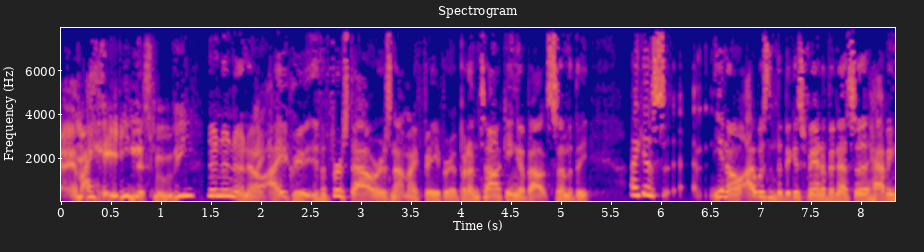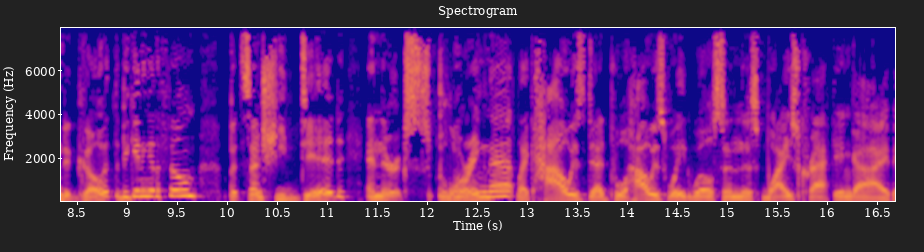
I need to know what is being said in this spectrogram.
am I hating this movie? No, no, no, no. I agree. The first hour is not my favorite, but I'm talking about some of the. I guess you know I wasn't the biggest fan of Vanessa having to go at the beginning of the film, but since she did, and they're exploring that, like how is Deadpool, how is Wade Wilson, this wisecracking guy,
